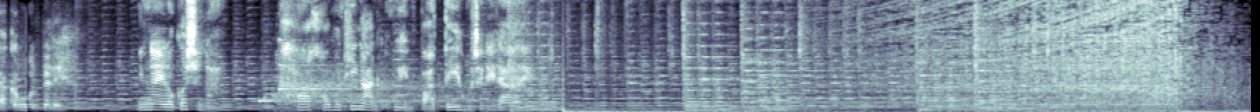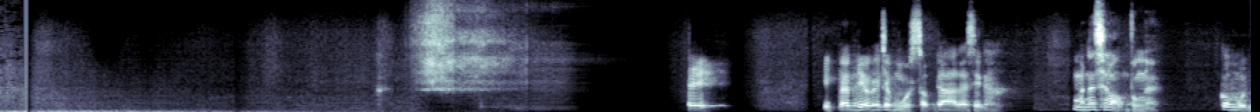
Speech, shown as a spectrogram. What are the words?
อย่ากกังวลไปเลย ยังไงเราก็ชนะ พาเขามาที่งานควีนปาร์ตี้ของฉันให้ได้ เฮ้ย อีกแป๊บเดียวก็จะหมดสัปดาห์แล้วสินะ มันน่าฉลองตรงไหนก็บท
